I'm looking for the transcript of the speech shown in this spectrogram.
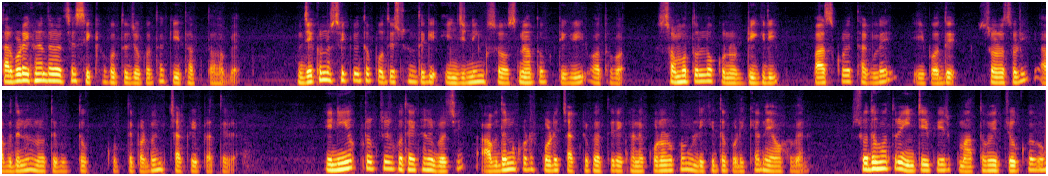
তারপরে এখানে দেওয়া হচ্ছে শিক্ষাগত যোগ্যতা কী থাকতে হবে? যে কোনো স্বীকৃত প্রতিষ্ঠান থেকে ইঞ্জিনিয়ারিং সহ স্নাতক ডিগ্রি অথবা সমতুল্য কোনো ডিগ্রি পাস করে থাকলে এই পদে সরাসরি আবেদনে নথিভুক্ত করতে পারবেন চাকরি প্রার্থীরা এই নিয়োগ প্রক্রিয়ার কথা এখানে রয়েছে। আবেদন করার পরে চাকরি প্রার্থীর এখানে কোনো রকম লিখিত পরীক্ষা নেওয়া হবে না। শুধুমাত্র ইন্টারভিউর মাধ্যমে যোগ্য এবং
